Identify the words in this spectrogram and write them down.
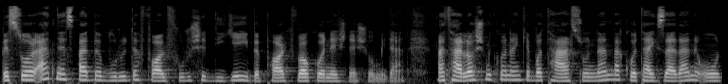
به سرعت نسبت به ورود فال فروش دیگه ای به پارک واکنش نشون میدن و تلاش می‌کنن که با ترسوندن و کتک زدن اون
